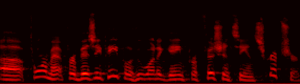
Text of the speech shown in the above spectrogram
uh, format for busy people who want to gain proficiency in Scripture.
